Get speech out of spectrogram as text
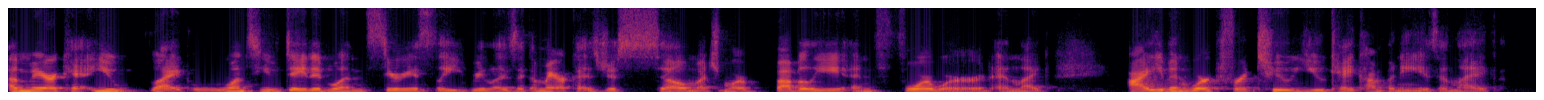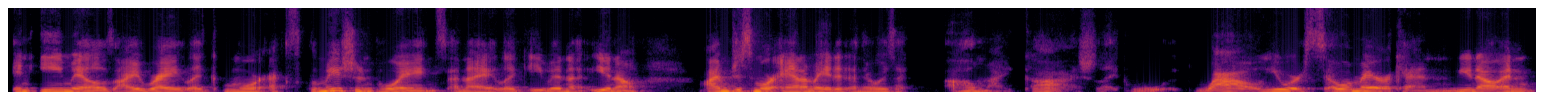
America, you like once you've dated one seriously, you realize like America is just so much more bubbly and forward and like I even worked for two UK companies and like in emails I write like more exclamation points and I like even you know I'm just more animated and they're always like oh my gosh like wow you are so American you know and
